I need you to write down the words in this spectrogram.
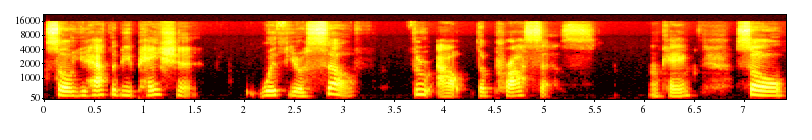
So you have to be patient with yourself throughout the process. Okay. So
